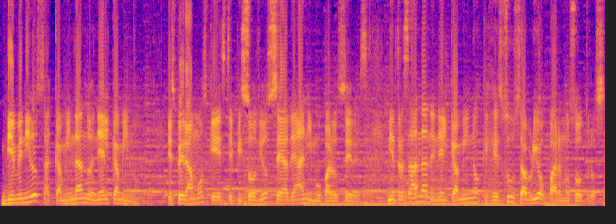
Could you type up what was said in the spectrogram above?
Bienvenidos a Caminando en el Camino. Esperamos que este episodio sea de ánimo para ustedes, mientras andan en el camino que Jesús abrió para nosotros.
